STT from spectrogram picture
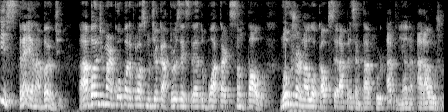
estreia na Band. A Band marcou para o próximo dia 14 a estreia do Boa Tarde São Paulo, novo jornal local que será apresentado por Adriana Araújo.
